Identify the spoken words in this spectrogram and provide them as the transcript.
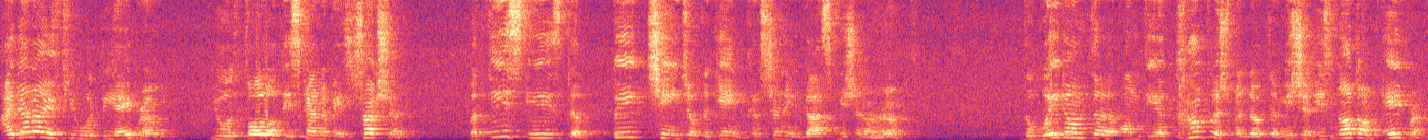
I don't know if you would be Abram, you would follow this kind of instruction, but this is the big change of the game concerning God's mission on earth. The weight on the, on the accomplishment of the mission is not on Abram.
